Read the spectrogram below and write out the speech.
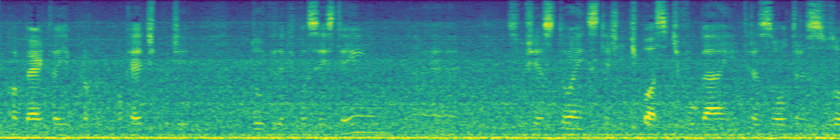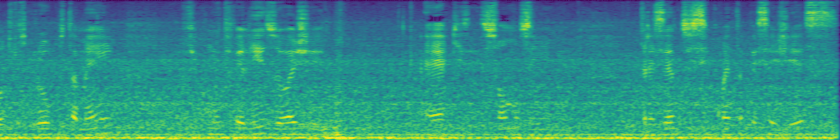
fico aberto aí para qualquer tipo de dúvida que vocês tenham sugestões que a gente possa divulgar entre as outras, os outros grupos também. Eu fico muito feliz hoje é que somos em 350 PCGs,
